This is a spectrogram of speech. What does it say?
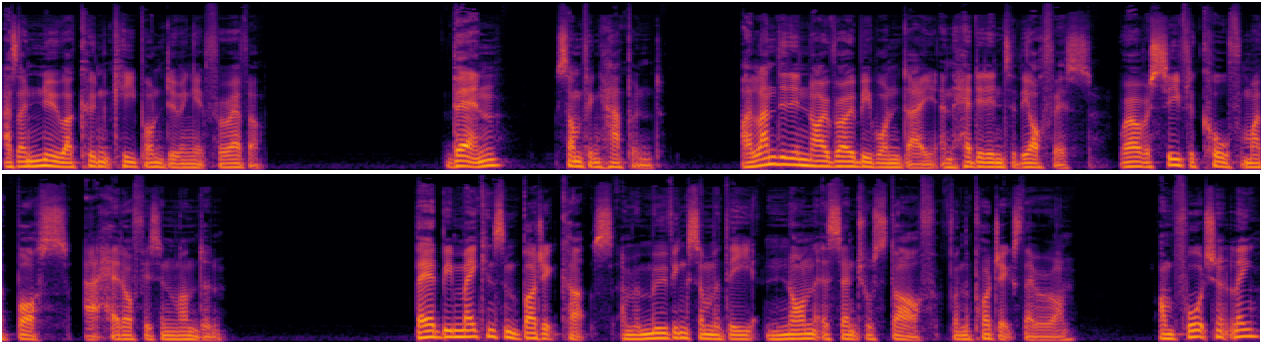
as I knew I couldn't keep on doing it forever. Then, something happened. I landed in Nairobi one day and headed into the office, where I received a call from my boss at head office in London. They had been making some budget cuts and removing some of the non essential staff from the projects they were on. Unfortunately,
